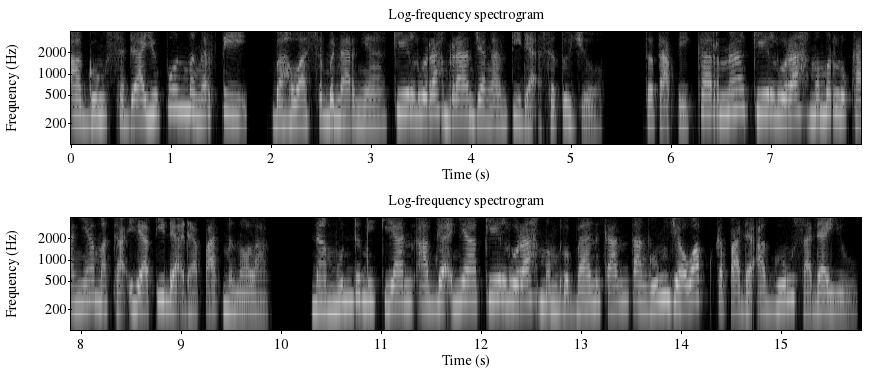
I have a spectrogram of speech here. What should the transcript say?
Agung Sedayu pun mengerti, bahwa sebenarnya kilurah beranjangan tidak setuju. Tetapi karena Ki Lurah memerlukannya maka ia tidak dapat menolak. Namun demikian agaknya Ki Lurah membebankan tanggung jawab kepada Agung Sadayu.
